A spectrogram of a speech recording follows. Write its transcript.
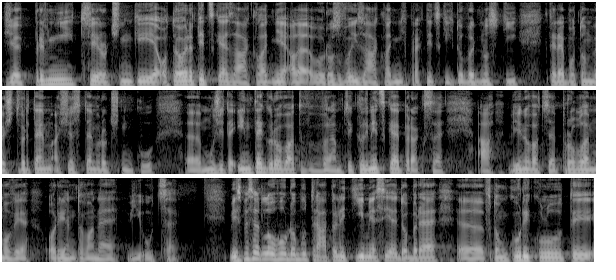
že první tři ročníky je o teoretické základně, ale o rozvoji základních praktických dovedností, které potom ve čtvrtém a šestém ročníku eh, můžete integrovat v rámci klinické praxe a věnovat se problémově orientované výuce. My jsme se dlouhou dobu trápili tím, jestli je dobré v tom kurikulu ty,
